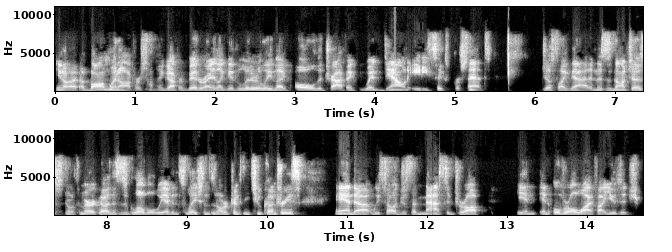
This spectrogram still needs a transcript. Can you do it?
you know a bomb went off or something, God forbid, right? Like it literally like all the traffic went down 86 percent, just like that. And this is not just North America; this is global. We have installations in over 52 countries, and uh, we saw just a massive drop in in overall Wi-Fi usage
